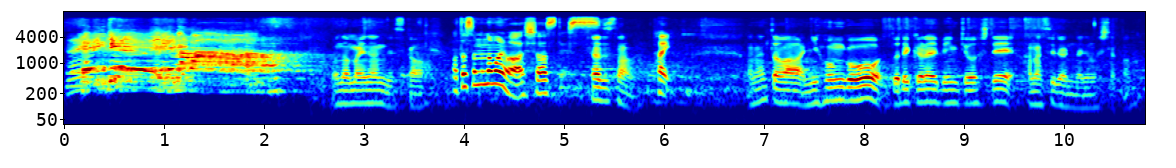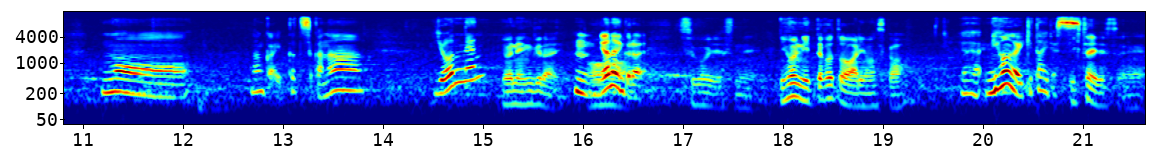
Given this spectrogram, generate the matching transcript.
Thank you, Unimas! お名前なんですか私の名前はシャズですシャズさんはいあなたは日本語をどれくらい勉強して話せるようになりましたか？もうなんかいくつかな？4年？4年ぐらい、うんおー4年ぐらい。すごいですね日本に行ったことはありますか？いや日本が行きたいで行きす。たいですね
